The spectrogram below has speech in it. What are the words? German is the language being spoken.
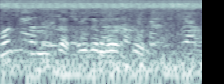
Das große Moos tut.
